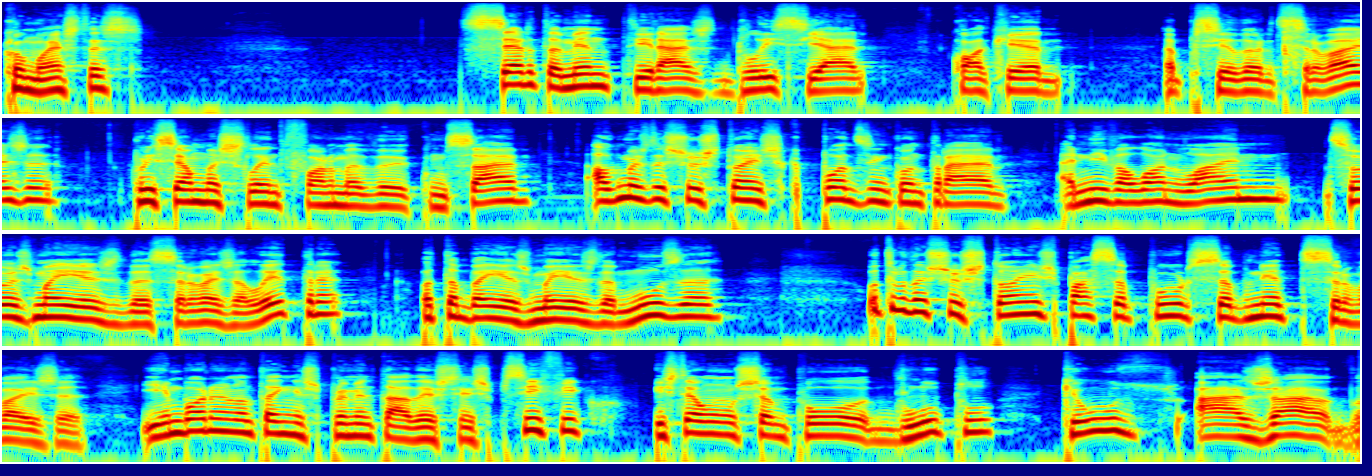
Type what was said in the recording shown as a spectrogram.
como estas, certamente irás deliciar qualquer apreciador de cerveja. Por isso é uma excelente forma de começar. Algumas das sugestões que podes encontrar a nível online são as meias da cerveja letra ou também as meias da musa Outra das sugestões passa por sabonete de cerveja. E embora eu não tenha experimentado este em específico, isto é um shampoo de lúpulo que eu uso há já eh,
